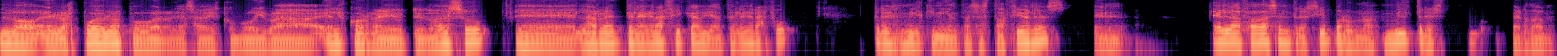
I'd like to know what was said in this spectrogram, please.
en los pueblos, pues bueno, ya sabéis cómo iba el correo y todo eso. Eh, la red telegráfica vía telégrafo, 3.500 estaciones enlazadas entre sí por unos 1.300, perdón,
